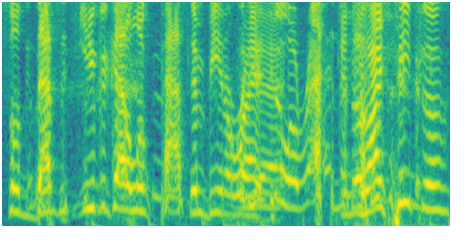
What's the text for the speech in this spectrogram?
so that's you can kind of look past him being a rat. He's still a rat. He likes pizza.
